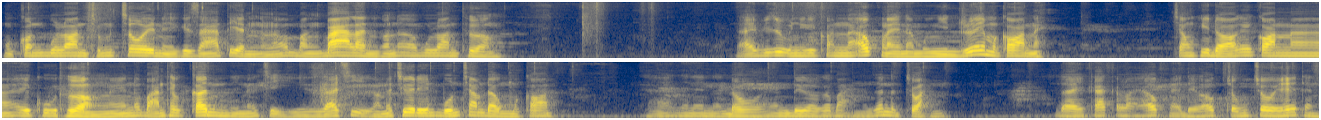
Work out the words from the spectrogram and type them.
một con bu lon chống trôi này, cái giá tiền của nó bằng 3 lần con bu lon thường. Đấy, ví dụ như cái con ốc này là một nghìn rưỡi một con này trong khi đó cái con à, ecu thường nó bán theo cân thì nó chỉ giá trị của nó chưa đến 400 đồng một con. Đấy, cho nên là đồ em đưa các bạn rất là chuẩn. Đây các loại ốc này đều ốc chống trôi hết này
